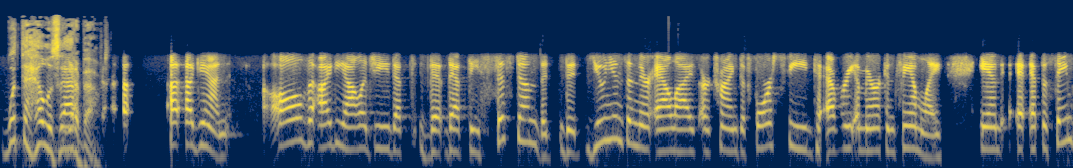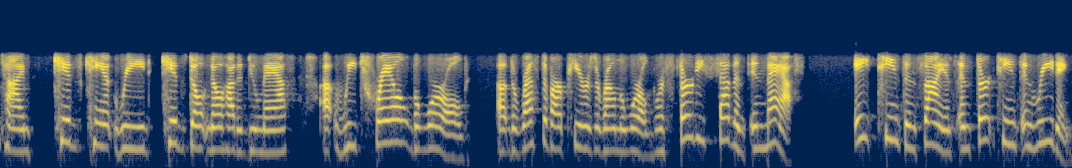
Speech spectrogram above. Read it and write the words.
What the hell is that yeah. about? Uh, again, all the ideology that that, that the system, the, the unions and their allies are trying to force feed to every American family, and at, at the same time, kids can't read, kids don't know how to do math. Uh, we trail the world, uh, the rest of our peers around the world. We're 37th in math, 18th in science, and 13th in reading.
